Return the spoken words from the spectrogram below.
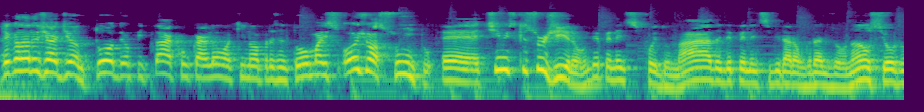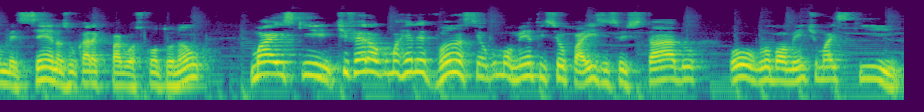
A galera já adiantou, deu pitaco, o Carlão aqui não apresentou, mas hoje o assunto é times que surgiram, independente se foi do nada, independente se viraram grandes ou não, se houve um mecenas, um cara que pagou as contas ou não, mas que tiveram alguma relevância em algum momento em seu país, em seu estado, ou globalmente, mas que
